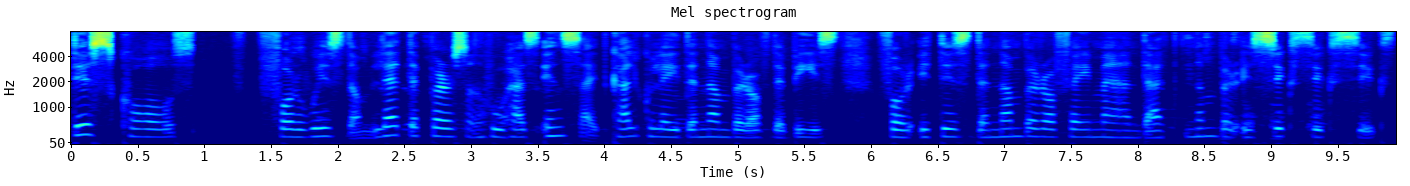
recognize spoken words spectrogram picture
This calls for wisdom. Let the person who has insight calculate the number of the beast, for it is the number of a man. That number is 666.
